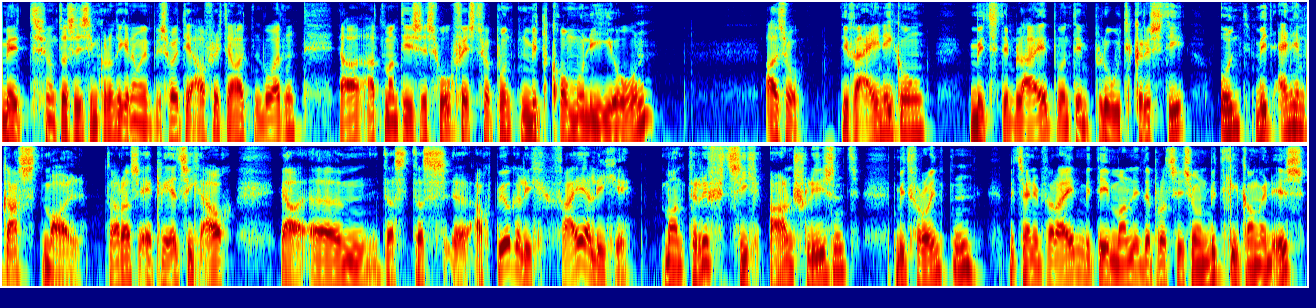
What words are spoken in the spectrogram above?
mit, und das ist im Grunde genommen bis heute aufrechterhalten worden, ja, hat man dieses Hochfest verbunden mit Kommunion, also die Vereinigung mit dem Leib und dem Blut Christi und mit einem Gastmahl. Daraus erklärt sich auch, ja, ähm, dass das äh, auch bürgerlich feierliche. Man trifft sich anschließend mit Freunden, mit seinem Verein, mit dem man in der Prozession mitgegangen ist.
